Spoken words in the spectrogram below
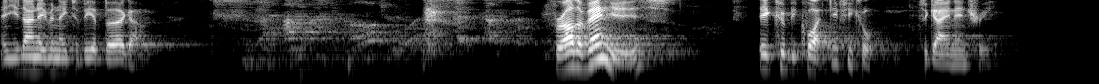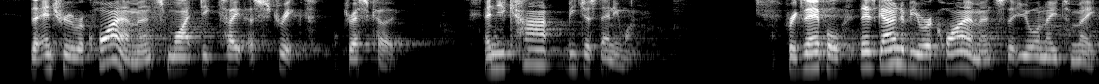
And you don't even need to be a burger. For other venues, it could be quite difficult to gain entry. The entry requirements might dictate a strict dress code, and you can't be just anyone. For example, there's going to be requirements that you'll need to meet,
